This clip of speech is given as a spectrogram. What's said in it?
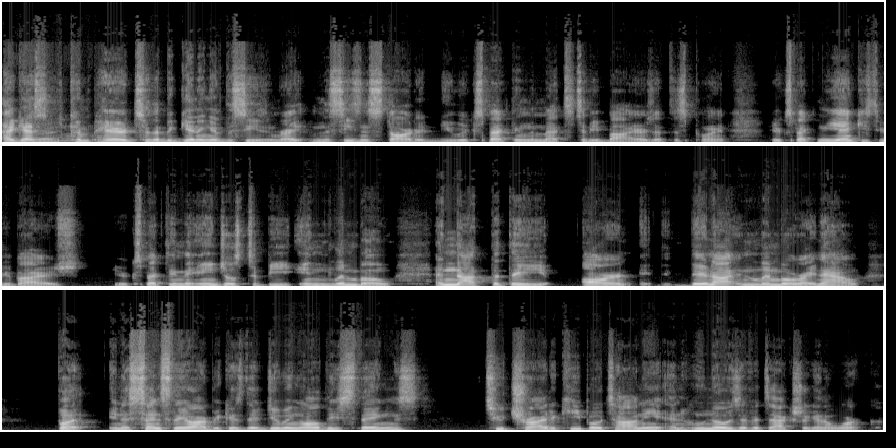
I guess Right. compared to the beginning of the season, right? When the season started, you were expecting the Mets to be buyers at this point. You're expecting the Yankees to be buyers. You're expecting the Angels to be in limbo, and not that they aren't. They're not in limbo right now, but in a sense they are because they're doing all these things to try to keep Ohtani, and who knows if it's actually going to work.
